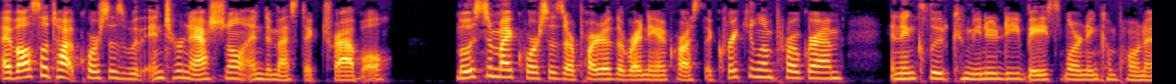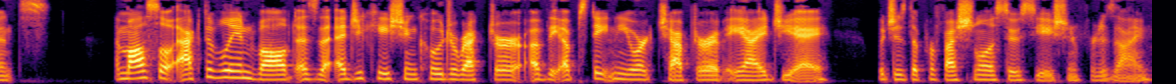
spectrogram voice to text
I've also taught courses with international and domestic travel. Most of my courses are part of the Writing Across the Curriculum program and include community based learning components. I'm also actively involved as the education co director of the upstate New York chapter of AIGA, which is the Professional Association for Design.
